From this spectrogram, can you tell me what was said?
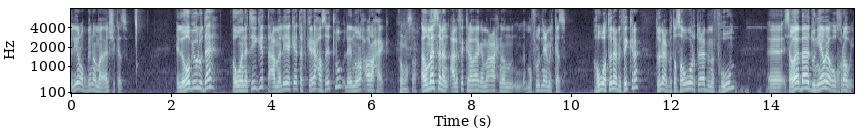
ليه ربنا ما قالش كذا؟ اللي هو بيقوله ده هو نتيجة عملية كده تفكيرية حصلت له لأنه راح قرأ حاجة. طبعا. صح. أو مثلا على فكرة بقى يا جماعة إحنا المفروض نعمل كذا. هو طلع بفكرة طلع بتصور طلع بمفهوم آه سواء بقى دنيوي أو أخروي.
